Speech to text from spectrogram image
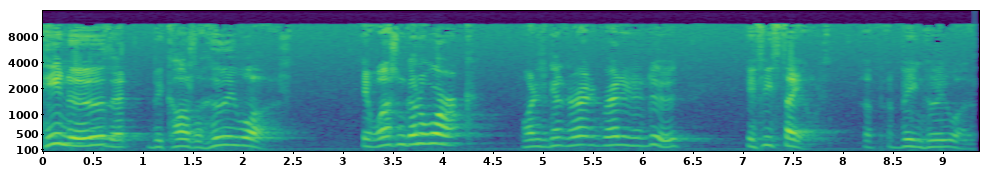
He knew that because of who he was, it wasn't going to work, what he's getting ready to do, if he failed of being who he was.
